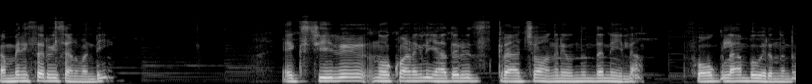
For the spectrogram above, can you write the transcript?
കമ്പനി സർവീസ് ആണ് വണ്ടി. എക്സ്റ്റീരിയർ നോക്കുവാണെങ്കിൽ യാതൊരു സ്ക്രാച്ചോ അങ്ങനെ ഒന്നും തന്നെ ഇല്ല. ഫോഗ് ലാമ്പ് വരുന്നുണ്ട്.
